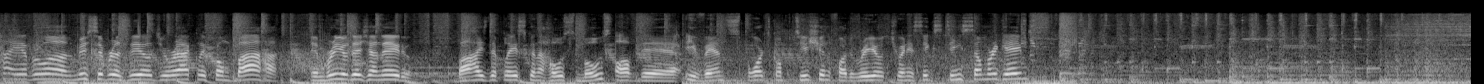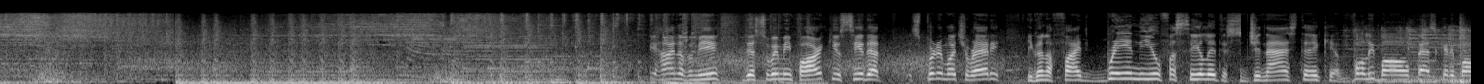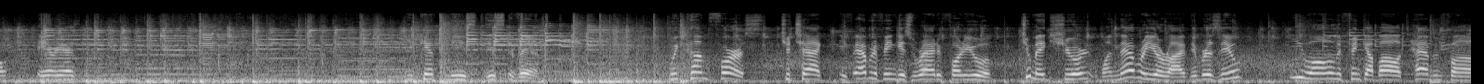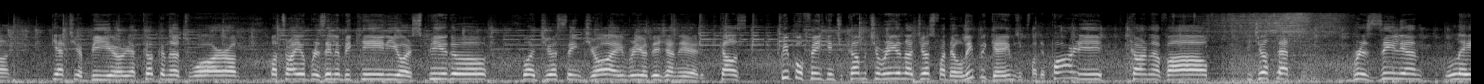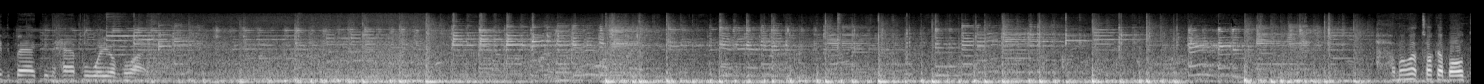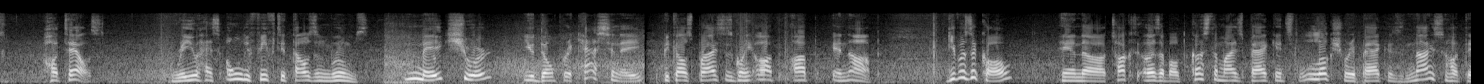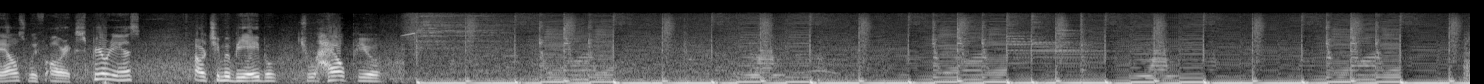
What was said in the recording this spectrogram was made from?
Hi everyone, Mr. Brazil directly from Barra in Rio de Janeiro. Barra is the place gonna host most of the event sports competition for the Rio 2016 Summer Games. Behind of me, the swimming park, you see that it's pretty much ready. You're gonna find brand new facilities, gymnastic, volleyball, basketball areas. You can't miss this event. We come first to check if everything is ready for you to make sure whenever you arrive in Brazil, you only think about having fun, get your beer, your coconut water, or try your Brazilian bikini or speedo, but just enjoy Rio de Janeiro. Because people thinking to come to Rio not just for the Olympic Games, for the party, carnival, it's just that Brazilian laid back and happy way of life. I'm gonna talk about hotels. Rio has only 50,000 rooms. Make sure you don't procrastinate because price is going up, up and up. Give us a call and uh, talk to us about customized package, luxury package, nice hotels with our experience. Our team will be able to help you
